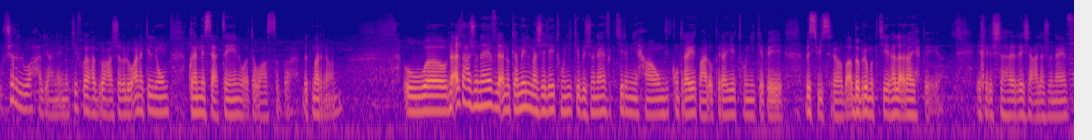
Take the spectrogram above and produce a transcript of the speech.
وشغل الواحد يعني إنه كيف الواحد بروح على شغله وأنا كل يوم بغني ساعتين وقت على الصبح بتمرن. ونقلت على جنيف لأنه كمان المجالات هونيك بجنيف كثير منيحة ومديت كونترايات مع الاوبرايات هونيك بسويسرا. بقى ببرم كثير هلأ رايح باخر الشهر راجع على جنيف.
